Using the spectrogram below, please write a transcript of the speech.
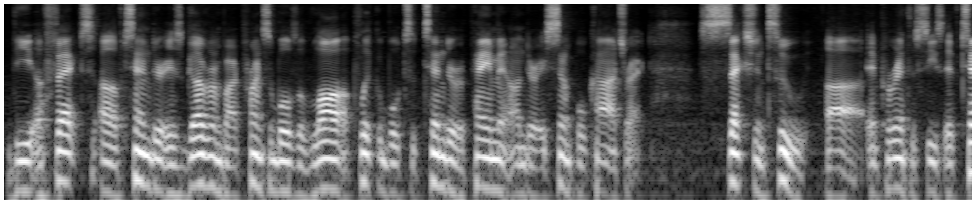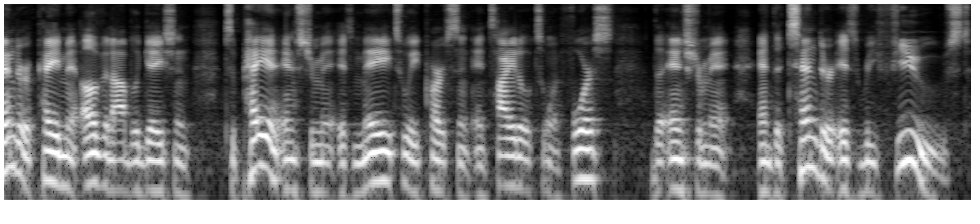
the effect of tender is governed by principles of law applicable to tender of payment under a simple contract. Section 2, uh, in parentheses, if tender of payment of an obligation to pay an instrument is made to a person entitled to enforce the instrument and the tender is refused,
